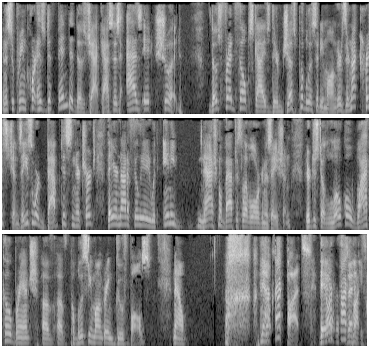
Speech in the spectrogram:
and the Supreme Court has defended those jackasses as it should. Those Fred Phelps guys, they're just publicity mongers. They're not Christians. They use the word Baptist in their church. They are not affiliated with any National Baptist level organization. They're just a local wacko branch of, of publicity mongering goofballs. Now, They're crackpots. They don't are crackpots.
